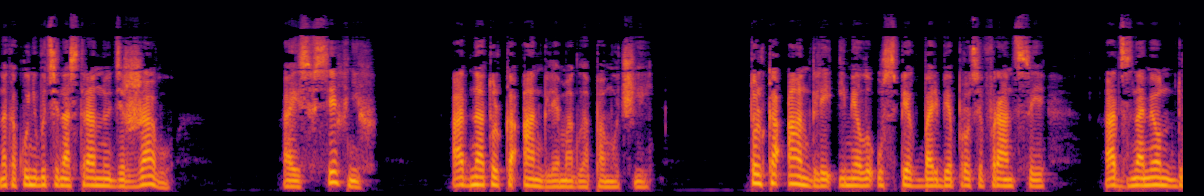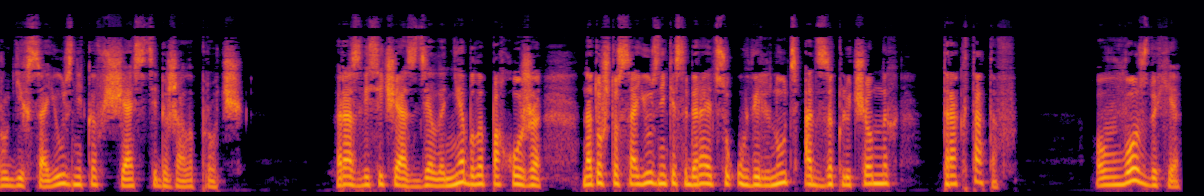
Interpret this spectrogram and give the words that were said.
на какую-нибудь иностранную державу, а из всех них одна только Англия могла помочь ей. Только Англия имела успех в борьбе против Франции, от знамен других союзников счастье бежало прочь. Разве сейчас дело не было похоже на то, что союзники собираются увильнуть от заключенных трактатов? В воздухе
